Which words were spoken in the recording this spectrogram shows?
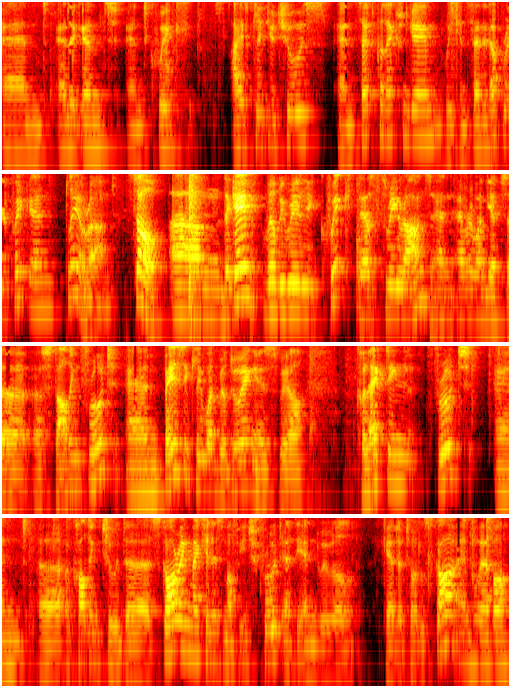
and elegant and quick I split you choose and set collection game. We can set it up real quick and play around. So um, the game will be really quick. There's three rounds and everyone gets a, a starting fruit. And basically what we're doing is we're collecting fruit and uh, according to the scoring mechanism of each fruit at the end we will get a total score and whoever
